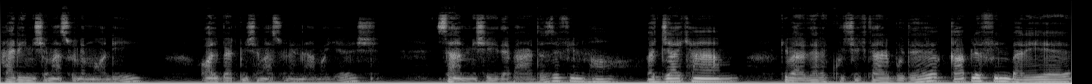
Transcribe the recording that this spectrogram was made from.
هری میشه مسئول مالی آلبرت میشه مسئول نمایش سم میشه ایده پرداز فیلم ها و جک هم که برادر کوچکتر بوده قبل فیلم برای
